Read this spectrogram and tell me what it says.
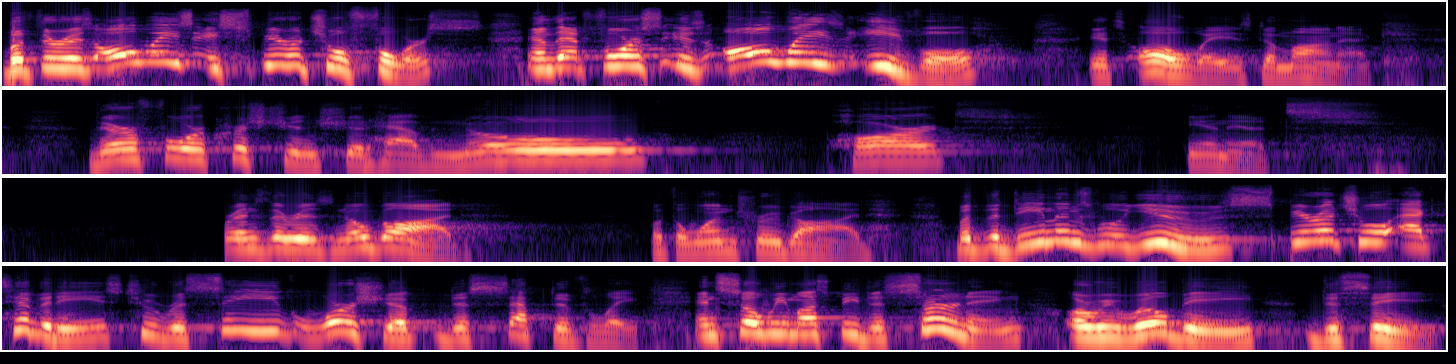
But there is always a spiritual force, and that force is always evil, it's always demonic. Therefore, Christians should have no part in it. Friends, there is no God but the one true God. But the demons will use spiritual activities to receive worship deceptively. And so we must be discerning or we will be deceived.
